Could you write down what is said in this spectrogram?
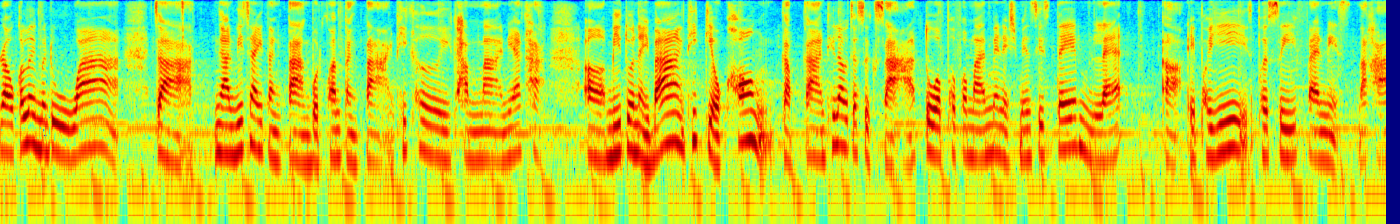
เราก็เลยมาดูว่าจากงานวิจัยต่างๆ บทความต่างๆ ที่เคยทำมาเนี่ยค่ะมีตัวไหนบ้างที่เกี่ยวข้องกับการที่เราจะศึกษาตัว performance management system และ employee perceive fairness นะคะ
